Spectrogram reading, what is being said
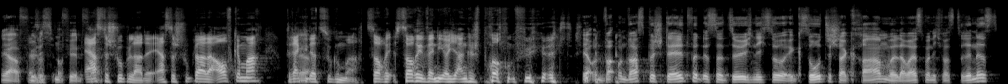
ja, Das fühle ist auf jeden erste Fall. Schublade. Erste Schublade aufgemacht, direkt Ja. wieder zugemacht. Sorry, sorry, wenn ihr euch angesprochen fühlt. Ja, und, und was bestellt wird, ist natürlich nicht so exotischer Kram, weil da weiß man nicht, was drin ist.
